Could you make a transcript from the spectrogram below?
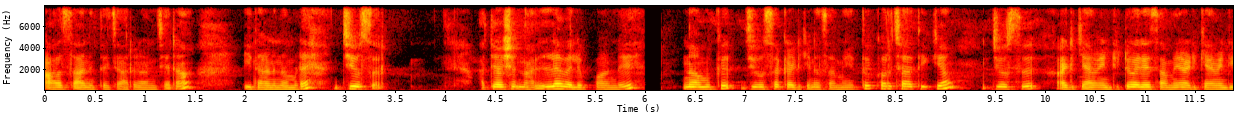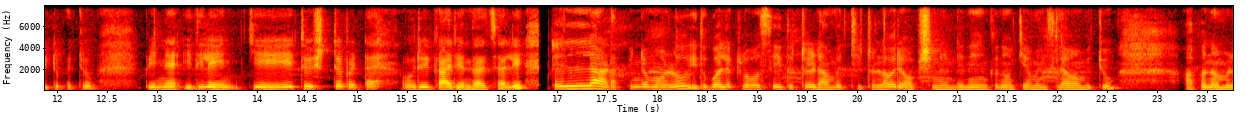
അവസാനത്തെ ചാറ് കാണിച്ചു തരാം ഇതാണ് നമ്മുടെ ജ്യൂസർ. അത്യാവശ്യം നല്ല വലുപ്പമുണ്ട്. നമുക്ക് ജ്യൂസൊക്കെ അടിക്കുന്ന സമയത്ത് കുറച്ച് കുറച്ചധികം ജ്യൂസ് അടിക്കാൻ വേണ്ടിയിട്ട് ഒരേ സമയം അടിക്കാൻ വേണ്ടിയിട്ട് പറ്റും. പിന്നെ ഇതിൽ എനിക്ക് ഏറ്റവും ഇഷ്ടപ്പെട്ട ഒരു കാര്യം എന്താ വെച്ചാൽ എല്ലാ അടപ്പിന്റെ മുകളിലും ഇതുപോലെ ക്ലോസ് ചെയ്തിട്ട് ഇടാൻ പറ്റിയിട്ടുള്ള ഒരു ഓപ്ഷൻ ഉണ്ട്. നിങ്ങൾക്ക് നോക്കിയാൽ മനസ്സിലാവാൻ പറ്റും. അപ്പോൾ നമ്മൾ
